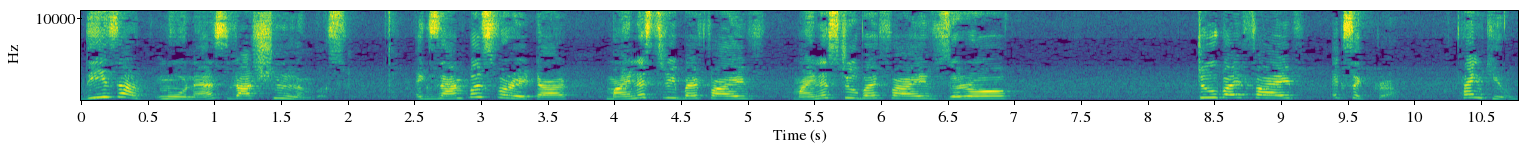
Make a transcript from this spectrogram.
These are known as rational numbers. Examples for it are minus 3 by 5, minus 2 by 5, 0, 2 by 5, etc. Thank you.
